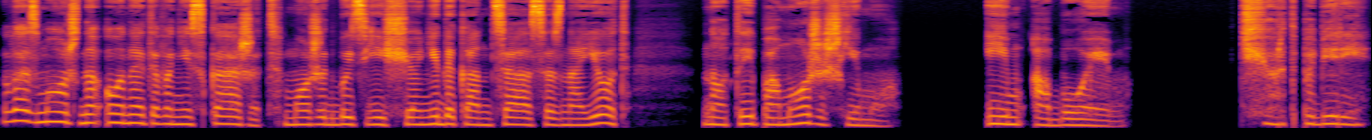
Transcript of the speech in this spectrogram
Возможно, он этого не скажет, может быть, еще не до конца осознает, но ты поможешь ему. Им обоим. Черт побери.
